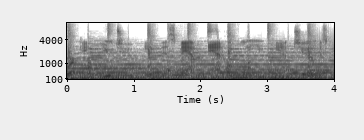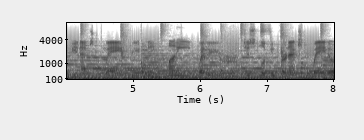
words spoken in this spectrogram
working YouTube in this manner. And hopefully you can too. This can be an extra way for you to make money, whether you're just looking for an extra way to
